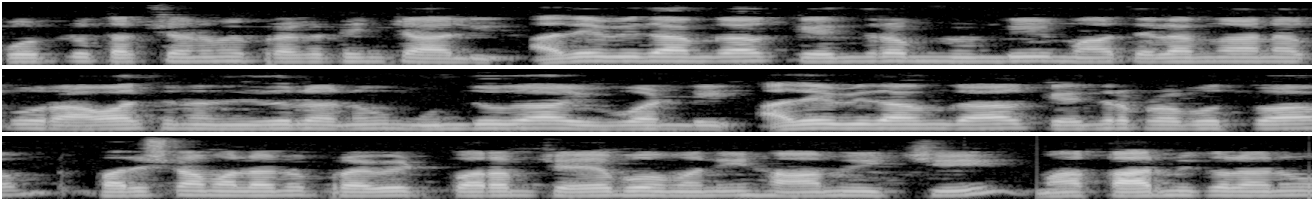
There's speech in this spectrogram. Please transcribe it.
కోట్లు తక్షణమే ప్రకటించాలి. అదే విధంగా కేంద్రం నుండి మా తెలంగాణకు రావాల్సిన నిధులను ముందుగా ఇవ్వండి. అదే విధంగా కేంద్ర ప్రభుత్వం పరిశ్రమలను ప్రైవేట్ పరం చేయబోమని హామీ ఇచ్చి మా కార్మికులను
